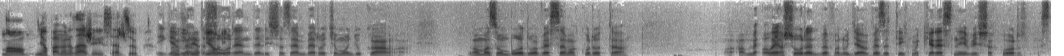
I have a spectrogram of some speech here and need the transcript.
a japán meg az ázsiai szerzők. Igen, mert a, a sorrenddel is az ember, hogyha mondjuk a Amazon boldva veszem, akkor ott a a, a, olyan sorrendben van ugye a vezeték meg keresztnév, és akkor ezt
